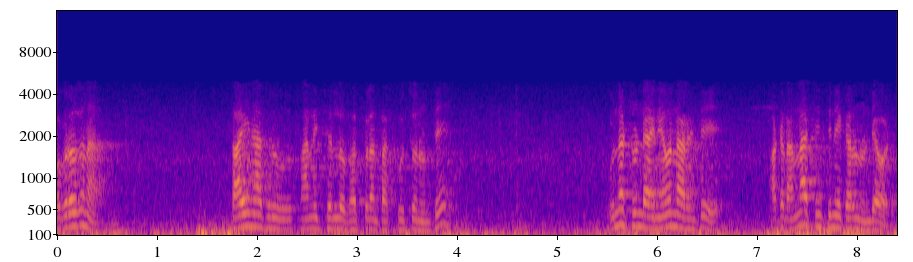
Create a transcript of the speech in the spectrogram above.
ఒక రోజున సాయినాథుడు సాన్నిధ్యంలో భక్తులంతా కూర్చొని ఉంటే ఉన్నట్టుండి ఆయన ఏమన్నారంటే అక్కడ అన్నా చింతనీకరణ ఉండేవాడు.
